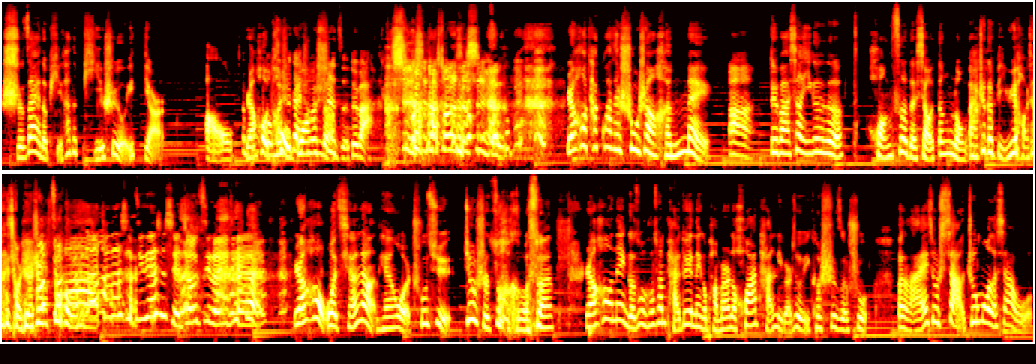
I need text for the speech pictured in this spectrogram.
实在的皮，它的皮是有一点儿薄，然后透我们是在光的，说柿子对吧？是是，他说的是柿子。然后它挂在树上很美，啊，对吧？像一个个黄色的小灯笼，哎，这个比喻好像小学生作文。啊，真的是今天是写周记的一天。然后我前两天我出去就是做核酸，然后那个做核酸排队那个旁边的花坛里边就有一棵柿子树，本来就下周末的下午，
